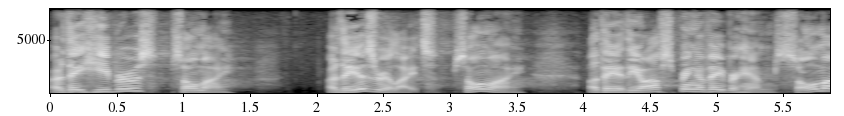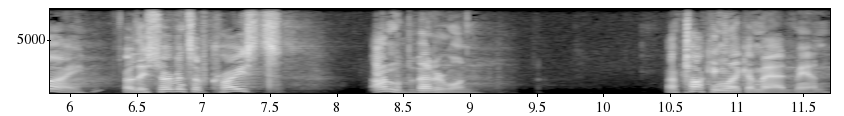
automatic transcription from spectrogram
Are they Hebrews? So am I. Are they Israelites? So am I. Are they the offspring of Abraham? So am I. Are they servants of Christ's? I'm a better one. I'm talking like a madman.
